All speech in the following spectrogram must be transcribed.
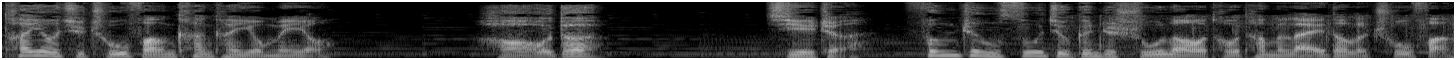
他要去厨房看看有没有。好的。接着，风正苏就跟着鼠老头他们来到了厨房。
